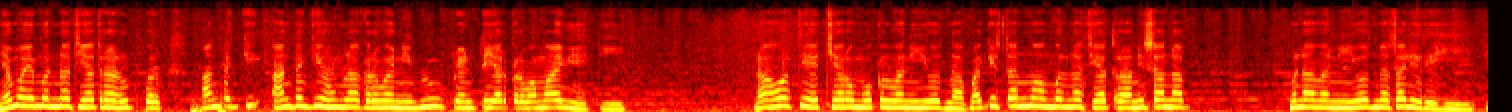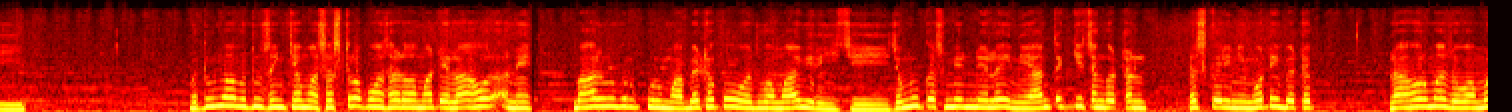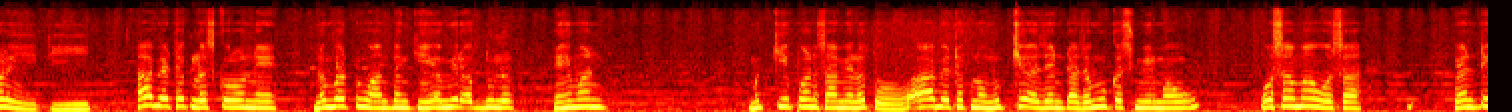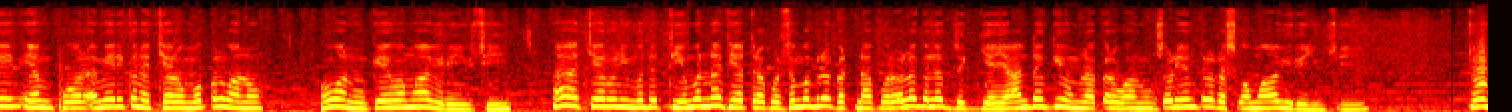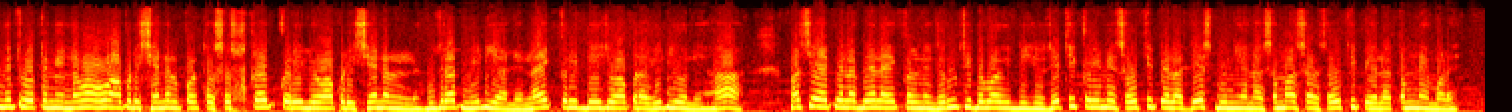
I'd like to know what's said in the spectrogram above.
જેમાં અમરનાથ યાત્રા રૂટ પર આતંકી આતંકી હુમલા કરવાની બ્લુ પ્રિન્ટ તૈયાર કરવામાં આવી હતી. લાહોરથી હથિયારો મોકલવાની યોજના પાકિસ્તાનમાં અમરનાથ યાત્રા નિશાના બનાવવાની યોજના ચાલી રહી હતી. વધુમાં વધુ સંખ્યામાં શસ્ત્રો પહોંચાડવા માટે લાહોર અને બહાવલપુરમાં બેઠકો યોજવામાં આવી રહી છે. જમ્મુ કાશ્મીરને લઈને આતંકી સંગઠન લશ્કરીની મોટી બેઠક લાહોરમાં જોવા મળી હતી. આ બેઠક લશ્કરોને નંબર ટુ આતંકી અમીર અબ્દુલ રહેમાન મક્કી પણ સામેલ હતો. આ બેઠકનો મુખ્ય એજન્ડા જમ્મુ કાશ્મીરમાં ઓછામાં ઓછા ટ્વેન્ટી એમ ફોર અમેરિકન હથિયારો મોકલવાનો હોવાનું કહેવામાં આવી રહ્યું છે. આ હથિયારોની મદદથી અમરનાથ યાત્રા પર સમગ્ર ઘટના પર અલગ અલગ જગ્યાએ આતંકી હુમલા કરવાનું ષડયંત્ર રચવામાં આવી રહ્યું છે. જો મિત્રો તમે નવા હો આપણી ચેનલ પર તો સબસ્ક્રાઈબ કરી લો આપણી ચેનલ ગુજરાત મીડિયાને લાઈક કરી દેજો આપણા વિડીયોને. હા, પાછી આપેલા બેલ આઇકનને જરૂરથી દબાવી દેજો જેથી કરીને સૌથી પહેલા દેશ દુનિયાના સમાચાર સૌથી પહેલા તમને મળે.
